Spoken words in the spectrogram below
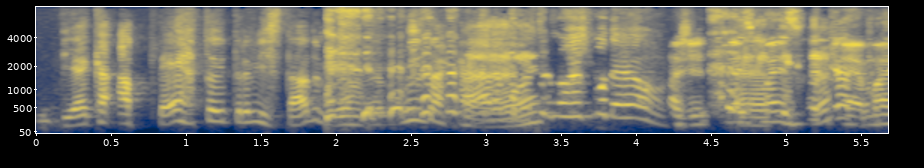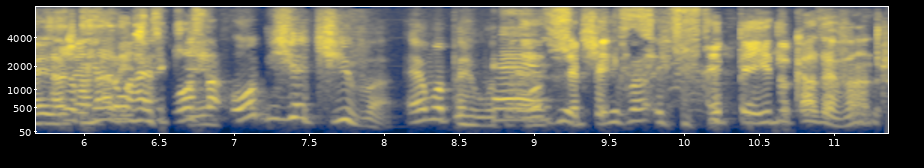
Bianca aperta o entrevistado mesmo, né? luz na cara, é. você não respondeu. A gente, mas, é, mas, é, mas eu quero uma resposta aqui. objetiva. É uma pergunta é. objetiva. CPI do caso Evandro.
